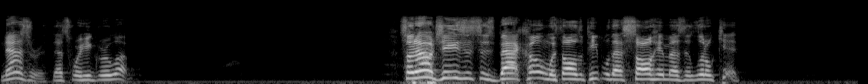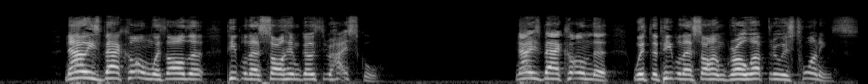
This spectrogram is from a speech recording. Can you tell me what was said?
Nazareth. That's where he grew up. So now Jesus is back home with all the people that saw him as a little kid. Now he's back home with all the people that saw him go through high school. Now he's back home the, with the people that saw him grow up through his 20s.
